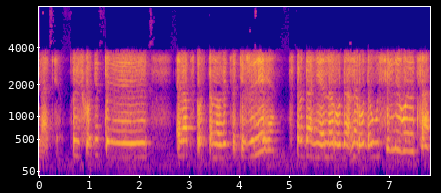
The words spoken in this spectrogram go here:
иначе. Происходит э, рабство становится тяжелее, страдания народа, народа усиливаются,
